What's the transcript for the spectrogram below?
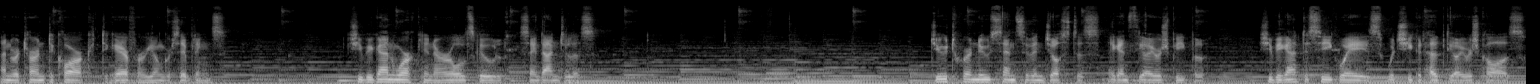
and returned to Cork to care for her younger siblings. She began working in her old school, St Angela's. Due to her new sense of injustice against the Irish people, she began to seek ways which she could help the Irish cause.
